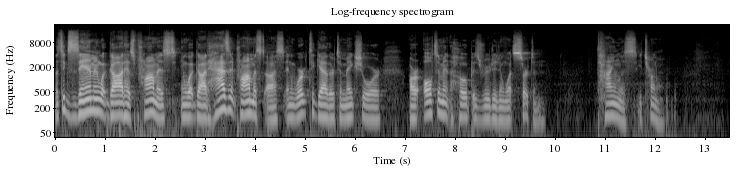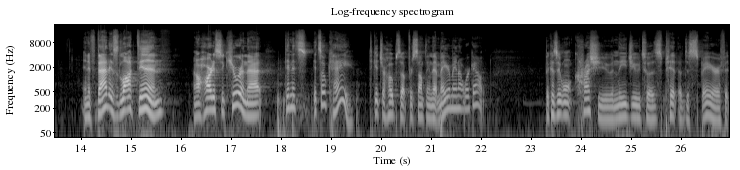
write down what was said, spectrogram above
Let's examine what God has promised and what God hasn't promised us and work together to make sure our ultimate hope is rooted in what's certain, timeless, eternal. And if that is locked in and our heart is secure in that, then it's, it's okay to get your hopes up for something that may or may not work out because it won't crush you and lead you to a pit of despair if it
